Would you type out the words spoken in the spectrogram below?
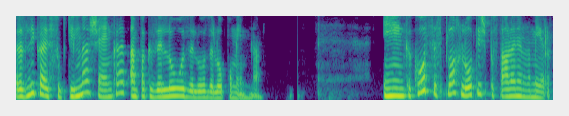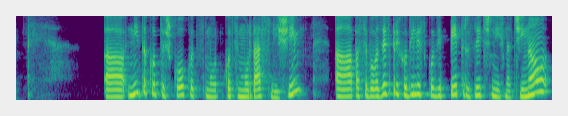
Razlika je subtilna, še enkrat, ampak zelo, zelo, zelo pomembna. In kako se sploh lotiš postavljanja namer? Uh, ni tako težko, kot, smo, kot se morda sliši. Uh, pa se bomo zdaj sprehodili skozi pet različnih načinov,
